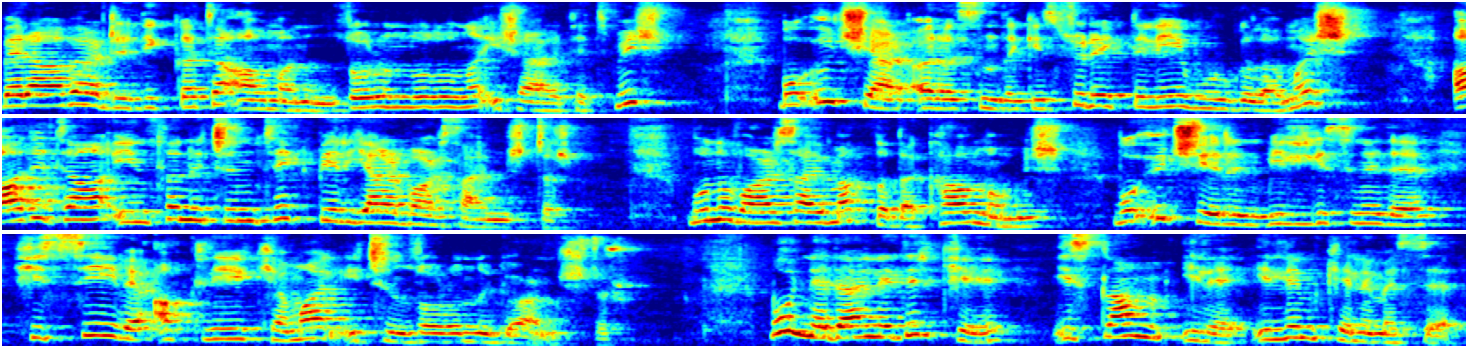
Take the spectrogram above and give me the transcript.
beraberce dikkate almanın zorunluluğuna işaret etmiş, bu üç yer arasındaki sürekliliği vurgulamış, adeta insan için tek bir yer varsaymıştır. Bunu varsaymakla da kalmamış, bu üç yerin bilgisini de hissi ve akli kemal için zorunlu görmüştür. Bu nedenledir ki İslam ile ilim kelimesi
